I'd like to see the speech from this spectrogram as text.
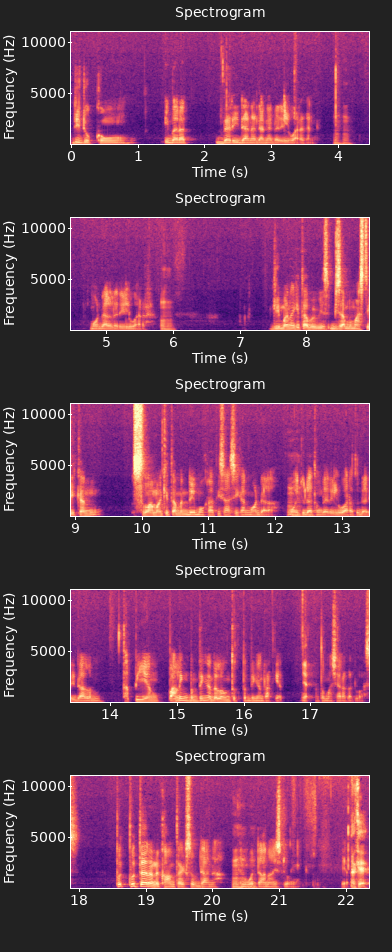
didukung ibarat dari dana-dana dari luar kan, modal dari luar. Gimana kita bis- bisa memastikan selama kita mendemokratisasikan modal, mau itu datang dari luar atau dari dalam, tapi yang paling penting adalah untuk kepentingan rakyat Ya. atau masyarakat luas. Put put that in the context of Dana and what Dana is doing. Yeah. Okay.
